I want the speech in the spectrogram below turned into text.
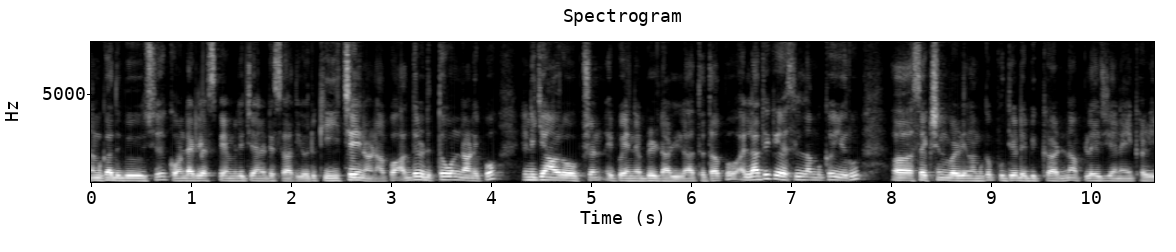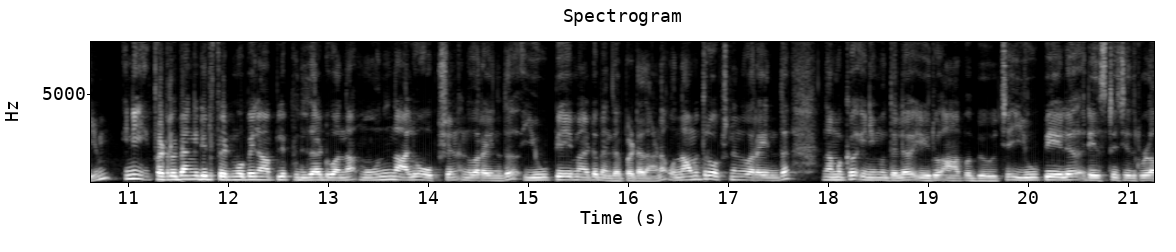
നമുക്കത് ഉപയോഗിച്ച് കോൺടാക്ട്ലെസ് പേയ്മെന്റ് ചെയ്യാനായിട്ട് സാധിക്കും. ഒരു കീ ചെയിൻ ആണ്. അപ്പോൾ അത് എടുത്തുകൊണ്ടാണ് ഇപ്പോൾ എനിക്ക് ആ ഒരു ഓപ്ഷൻ ഇപ്പോൾ എനേബിൾഡ് അല്ലാത്തത്. അപ്പോൾ അല്ലാത്ത കേസിൽ നമുക്ക് ഈ ഒരു സെക്ഷൻ വഴി നമുക്ക് പുതിയ ഡെബിറ്റ് കാർഡിന് അപ്ലൈ ചെയ്യാനായി കഴിയും. ഇനി ഫെഡറൽ ബാങ്കിന്റെ ഒരു ഫെഡ് മൊബൈൽ ആപ്പിൽ പുതിയതായിട്ട് വന്ന മൂന്ന് നാലും ഓപ്ഷൻ എന്ന് പറയുന്നത് യു പി ഐയുമായിട്ട് ബന്ധപ്പെട്ടതാണ്. ഒന്നാമത്തെ ഓപ്ഷൻ എന്ന് പറയുന്നത് നമുക്ക് ഇനി മുതൽ ഈ ഒരു ആപ്പ് ഉപയോഗിച്ച് യു പി ഐയിൽ രജിസ്റ്റർ ചെയ്തിട്ടുള്ള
